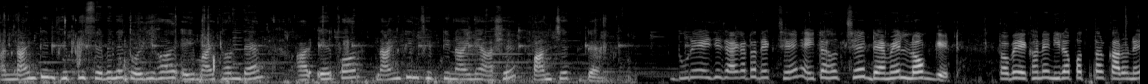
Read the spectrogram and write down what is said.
আর নাইনটিন ফিফটি সেভেনে তৈরি হয় এই মাইথন ড্যাম আর এরপর নাইনটিন ফিফটি নাইনে আসে পাঞ্চেত ড্যাম। দূরে এই যে জায়গাটা দেখছেন, এইটা হচ্ছে ড্যামের লক গেট। তবে এখানে নিরাপত্তার কারণে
